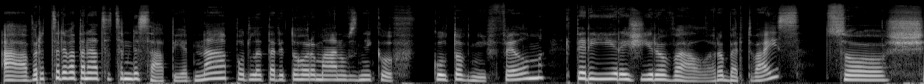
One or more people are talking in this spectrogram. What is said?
A v roce 1971 podle tady toho románu vznikl kultovní film, který režíroval Robert Weiss, což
